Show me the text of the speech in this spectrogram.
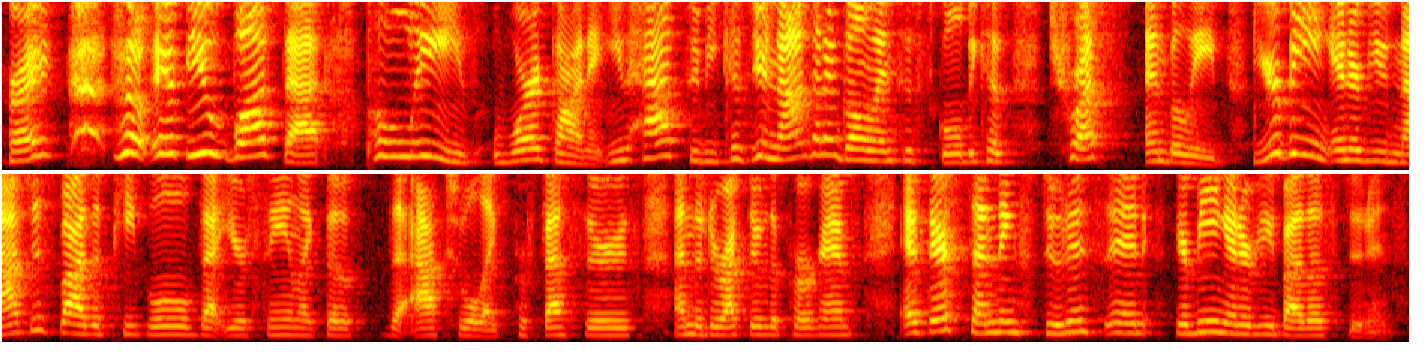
right? So if you want that, please work on it. You have to because you're not going to go into school because trust and believe. You're being interviewed not just by the people that you're seeing like the the actual like professors and the director of the programs if they're sending students in you're being interviewed by those students.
